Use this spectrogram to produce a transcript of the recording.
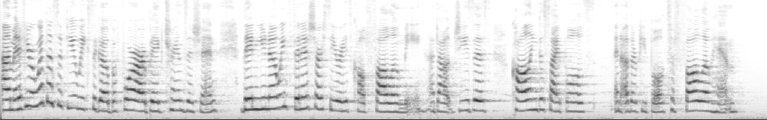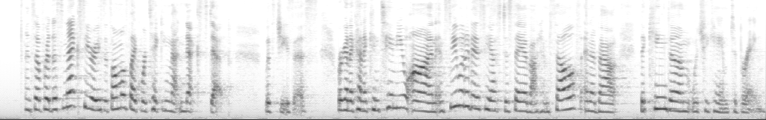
Um, and if you were with us a few weeks ago before our big transition, then you know we finished our series called Follow Me about Jesus calling disciples and other people to follow him. And so for this next series, it's almost like we're taking that next step with Jesus. We're going to kind of continue on and see what it is he has to say about himself and about the kingdom which he came to bring.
